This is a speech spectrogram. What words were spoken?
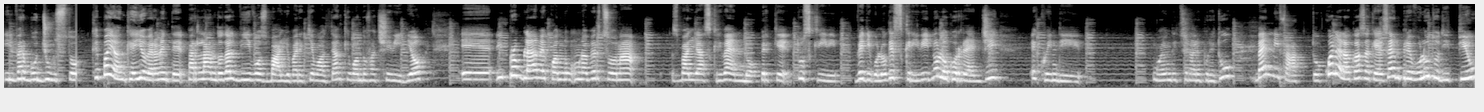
il verbo giusto, che poi anche io veramente parlando dal vivo sbaglio parecchie volte, anche quando faccio i video. E il problema è quando una persona sbaglia scrivendo, perché tu scrivi, vedi quello che scrivi, non lo correggi e quindi vuoi un dizionario pure tu? Benni fatto, qual è la cosa che hai sempre voluto di più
